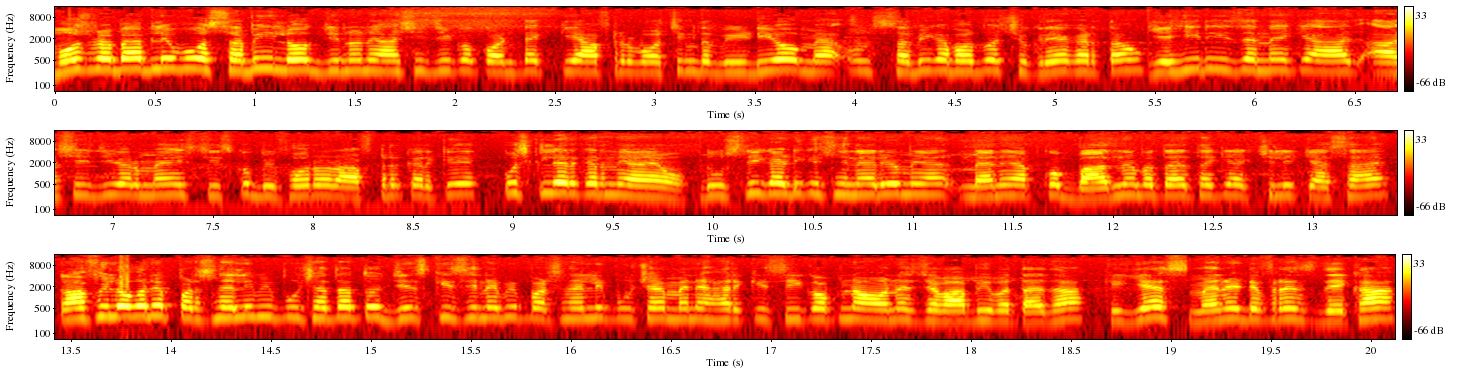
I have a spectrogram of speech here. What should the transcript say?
मोस्ट प्रोबेबली वो सभी लोग जिन्होंने आशीष जी को कॉन्टेक्ट किया आफ्टर वाचिंग द वीडियो मैं उन सभी का बहुत बहुत शुक्रिया करता हूँ। यही रीजन है कि आज आशीष जी और मैं इस चीज़ को बिफोर और आफ्टर करके कुछ क्लियर करने आया हूँ। दूसरी गाड़ी के सिनेरियो में मैंने आपको बाद में बताया था कि एक्चुअली कैसा है। काफ़ी लोगों ने पर्सनली भी पूछा था तो जिस किसी ने भी पर्सनली पूछा मैंने हर किसी को अपना ऑनेस्ट जवाब भी बताया था कि यस मैंने डिफरेंस देखा।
